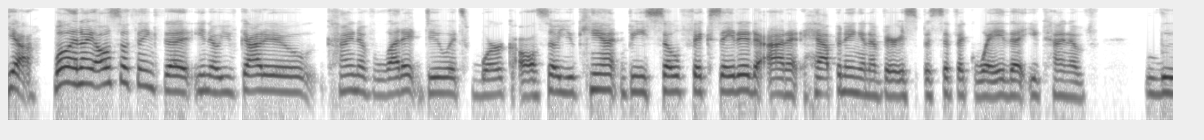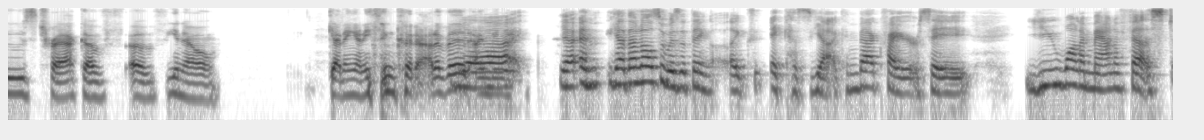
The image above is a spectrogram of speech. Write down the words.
yeah. Well, and I also think that, you know, you've got to kind of let it do its work also. You can't be so fixated on it happening in a very specific way that you kind of lose track of of, you know, getting anything good out of it. Yeah. I mean, yeah, and yeah, that also is a thing like it cuz yeah, it can backfire say you want to manifest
